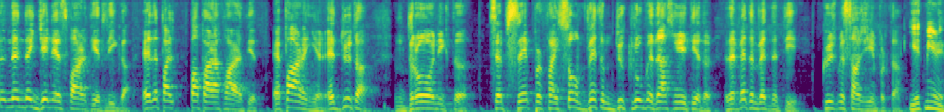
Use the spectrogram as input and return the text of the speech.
në në gjenezë fare të jetë liga. Edhe pa pa para fare të jetë. E para një, e dyta, ndrojeni këtë, sepse përfaqëson vetëm dy klube dhe asnjëri tjetër, dhe vetëm vetën e tij. Ky është mesazhi im për këtë. Jetë mirë.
